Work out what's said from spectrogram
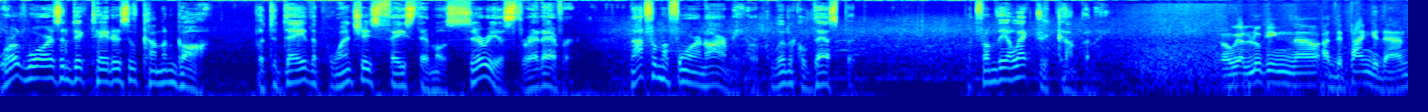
World wars and dictators have come and gone, but today the Pehuenches face their most serious threat ever, not from a foreign army or political despot, but from the electric company. We are looking now at the Pangue Dam,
